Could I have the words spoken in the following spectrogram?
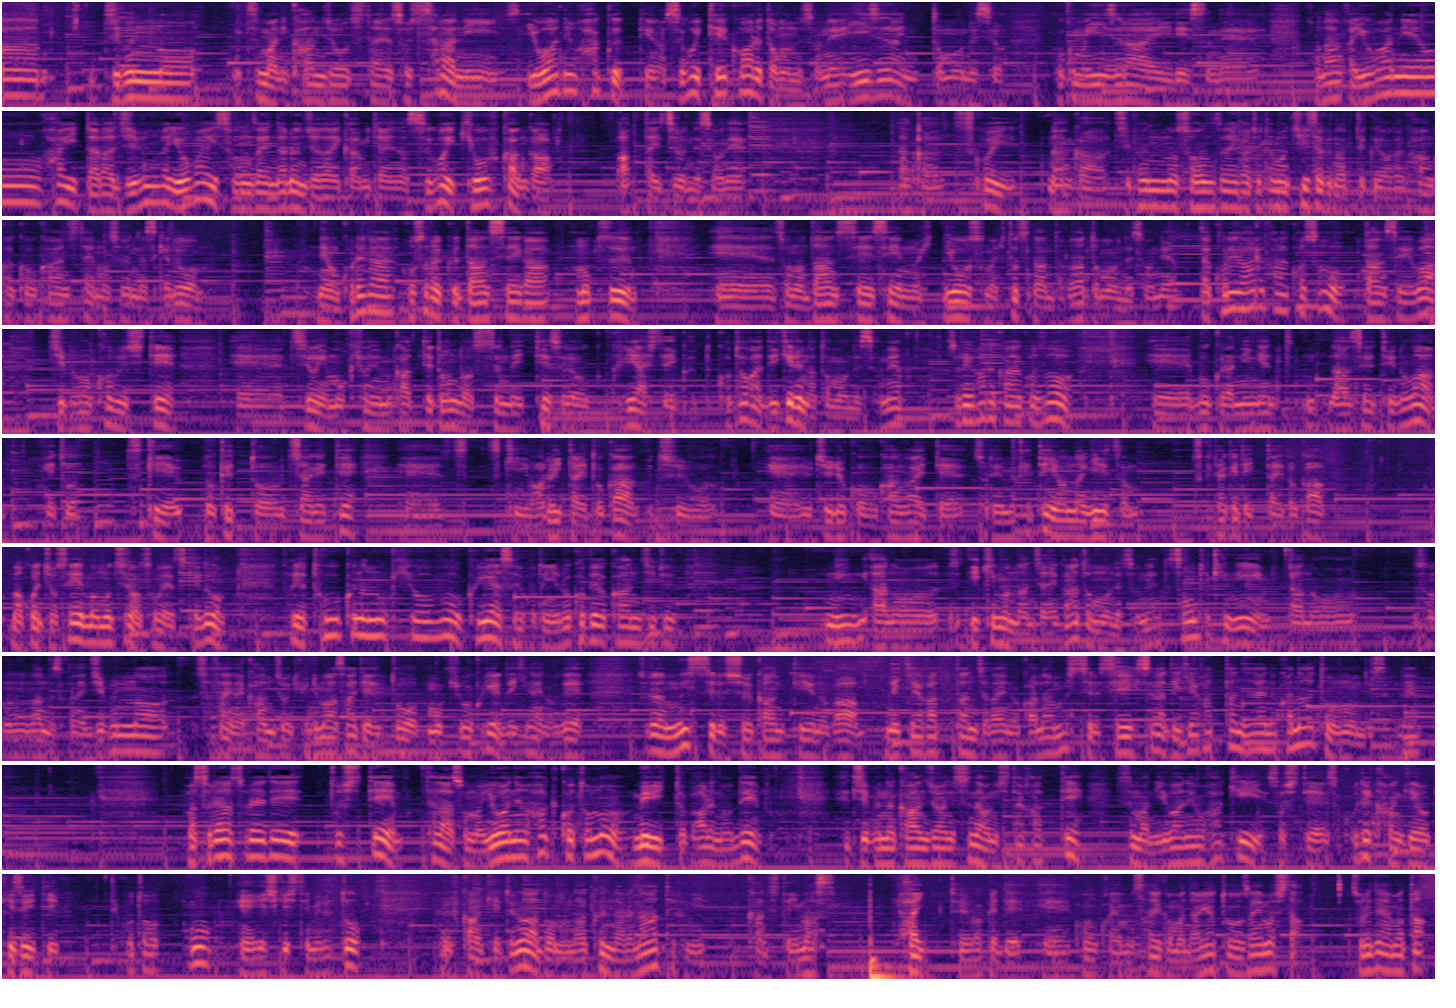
自分の妻に感情を伝えるそしてさらに弱音を吐くっていうのはすごい抵抗あると思うんですよね。言いづらいと思うんですよ。僕も言いづらいですね。こうなんか弱音を吐いたら自分が弱い存在になるんじゃないかみたいなすごい恐怖感があったりするんですよね。なんかすごいなんか自分の存在がとても小さくなっていくような感覚を感じたりもするんですけどでもこれがおそらく男性が持つえー、その男性性の要素の一つなんだろうなと思うんですよね。だこれがあるからこそ男性は自分を鼓舞して、えー、強い目標に向かってどんどん進んでいってそれをクリアしていくことができるんだと思うんですよね。それがあるからこそ、えー、僕ら人間男性っていうのは、えーと、月へロケットを打ち上げて、え月に歩いたりとか宇宙を、え宇宙旅行を考えてそれに向けていろんな技術を作り上げていったりとかまあ、これ女性ももちろんそうですけどそういった遠くの目標をクリアすることに喜びを感じる人あの生き物なんじゃないかなと思うんですよね。その時にあのそのなんですかね自分の些細な感情に振り回されていると目標をクリアできないのでそれは無視する習慣っていうのが出来上がったんじゃないのかな無視する性質が出来上がったんじゃないのかなと思うんですよね。まあ、それはそれでとしてただその弱音を吐くこともメリットがあるので自分の感情に素直に従って妻に弱音を吐きそしてそこで関係を築いていくってことを、え意識してみると夫婦関係というのはどんどん楽になるなというふうに感じています。はいというわけで、え、今回も最後までありがとうございました。それではまた。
